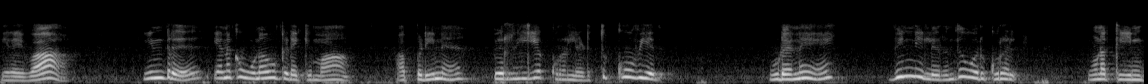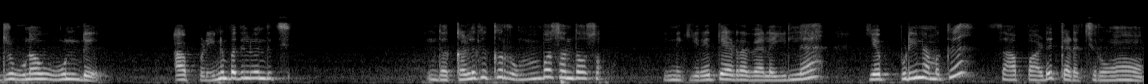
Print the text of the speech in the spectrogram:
இறைவா இன்று எனக்கு உணவு கிடைக்குமா? அப்படின்னு பெரிய குரல் எடுத்து கூவியது. உடனே விண்ணிலிருந்து ஒரு குரல் உனக்கு இன்று உணவு உண்டு அப்படின்னு பதில் வந்துச்சு. இந்த கழுகுக்கு ரொம்ப சந்தோஷம். இன்னைக்கு இறை தேடுற வேலை இல்லை எப்படி நமக்கு சாப்பாடு கிடைச்சிரும்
